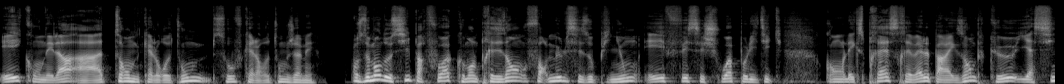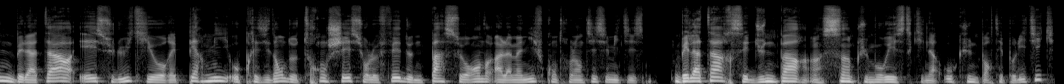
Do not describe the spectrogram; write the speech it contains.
et qu'on est là à attendre qu'elles retombent, sauf qu'elles retombent jamais. On se demande aussi parfois comment le président formule ses opinions et fait ses choix politiques. Quand l'Express révèle par exemple que Yacine Bellatar est celui qui aurait permis au président de trancher sur le fait de ne pas se rendre à la manif contre l'antisémitisme. Bellatar, c'est d'une part un simple humoriste qui n'a aucune portée politique,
